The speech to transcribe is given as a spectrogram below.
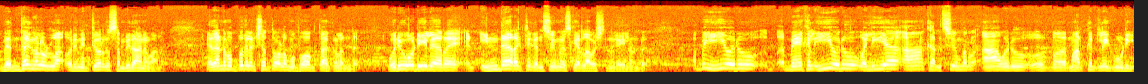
ബന്ധങ്ങളുള്ള ഒരു നെറ്റ്വർക്ക് സംവിധാനമാണ്. ഏതാണ്ട് മുപ്പത് ലക്ഷത്തോളം ഉപഭോക്താക്കളുണ്ട്. ഒരു കോടിയിലേറെ ഇൻഡയറക്റ്റ് കൺസ്യൂമേഴ്സ് കേരള പരിഷത്തിന് കയ്യിലുണ്ട്. അപ്പോൾ ഈ ഒരു മേഖല ഈ ഒരു വലിയ ആ കൺസ്യൂമർ ആ ഒരു മാർക്കറ്റിലേക്ക് കൂടി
